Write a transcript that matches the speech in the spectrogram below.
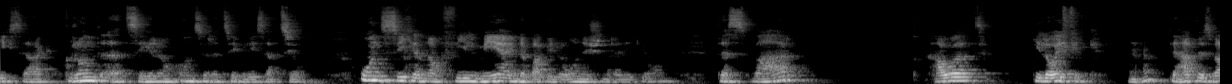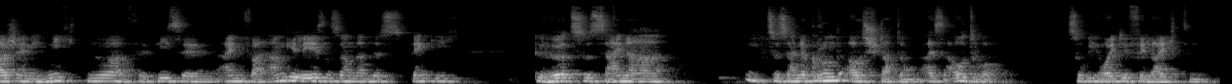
ich sag, Grunderzählung unserer Zivilisation und sicher noch viel mehr in der babylonischen Religion. Das war Howard geläufig. Mhm. Der hat es wahrscheinlich nicht nur für diesen einen Fall angelesen, sondern das, denke ich, gehört zu seiner, zu seiner Grundausstattung als Autor. So wie heute vielleicht ein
